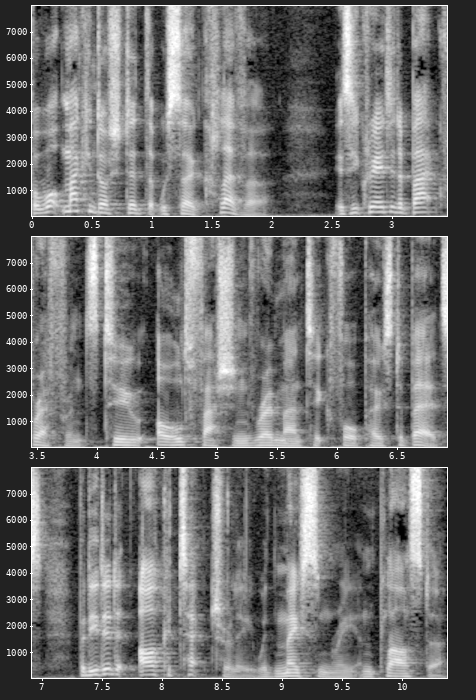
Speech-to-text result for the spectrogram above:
But what Mackintosh did that was so clever is he created a back reference to old fashioned romantic four poster beds, but he did it architecturally with masonry and plaster,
